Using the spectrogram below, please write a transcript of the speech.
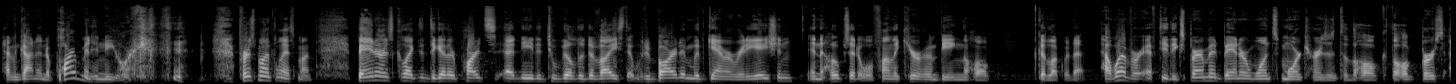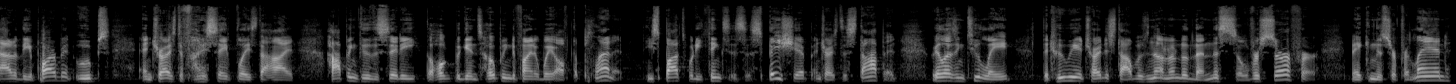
Having gotten an apartment in New York. First month, last month. Banner has collected together parts needed to build a device that would bar him with gamma radiation in the hopes that it will finally cure him being the Hulk. Good luck with that. However, after the experiment, Banner once more turns into the Hulk. The Hulk bursts out of the apartment, oops, and tries to find a safe place to hide. Hopping through the city, the Hulk begins hoping to find a way off the planet. He spots what he thinks is a spaceship and tries to stop it, realizing too late that who he had tried to stop was none other than the Silver Surfer. Making the Surfer land,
